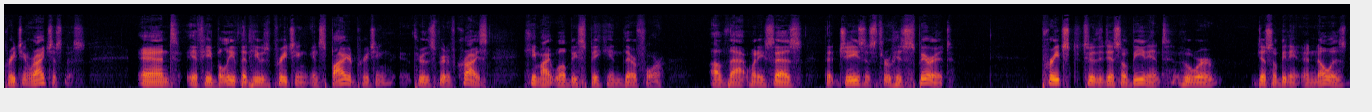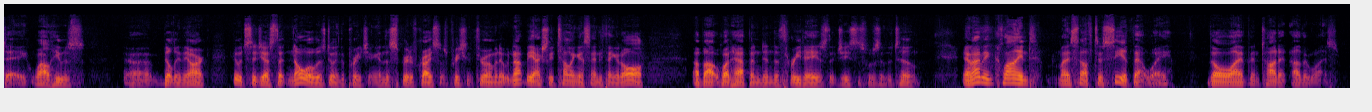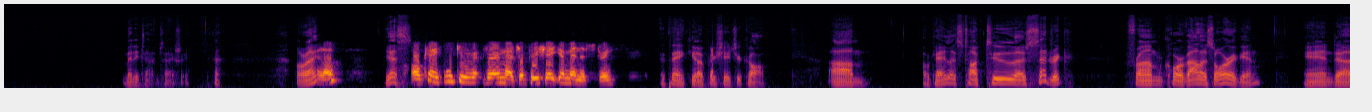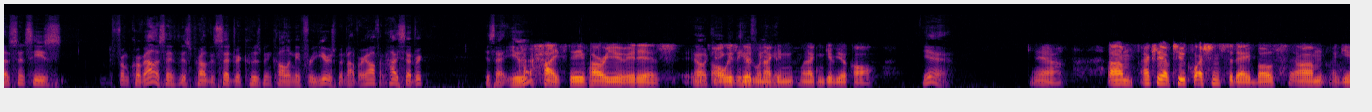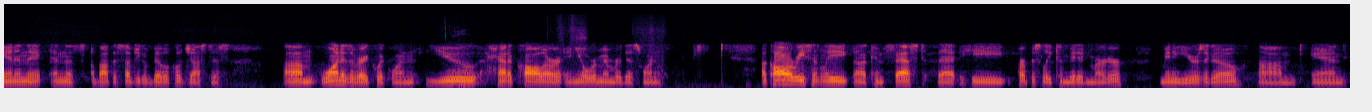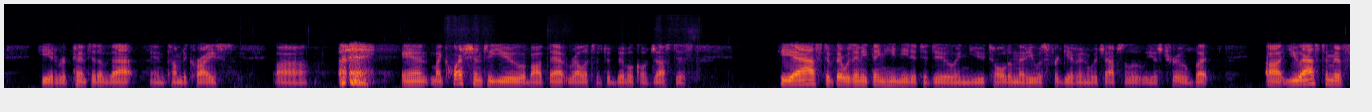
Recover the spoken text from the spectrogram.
preaching righteousness. And if he believed that he was preaching, inspired preaching through the Spirit of Christ, he might well be speaking, therefore, of that when he says that Jesus, through his Spirit, preached to the disobedient who were disobedient in Noah's day while he was uh, building the ark it would suggest that Noah was doing the preaching and the Spirit of Christ was preaching through him, and it would not be actually telling us anything at all about what happened in the three days that Jesus was in the tomb. And I'm inclined myself to see it that way, though I've been taught it otherwise. Many times, actually. all right? Hello? Yes. Okay, thank you very much. I appreciate your ministry. Thank you. I appreciate your call. Um, okay, let's talk to uh, Cedric from Corvallis, Oregon. And uh, since he's from Corvallis, I think this is probably Cedric who's been calling me for years, but not very often. Hi, Cedric. Is that you? Hi, Steve. How are you? It is. It's okay, always good, good when I can when I can give you a call. Yeah. Yeah. Um, I actually have two questions today, both um, again in the in this about the subject of biblical justice. Um, one is a very quick one. You uh-huh. had a caller, and you'll remember this one. A caller recently uh, confessed that he purposely committed murder many years ago, um, and he had repented of that and come to Christ. Uh, and my question to you about that relative to biblical justice, he asked if there was anything he needed to do, and you told him that he was forgiven, which absolutely is true. But uh, you asked him if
